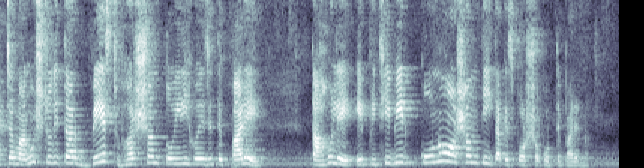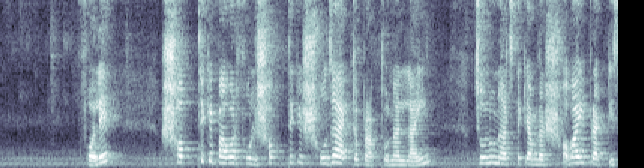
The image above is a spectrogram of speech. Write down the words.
একটা মানুষ যদি তার বেস্ট ভার্সন তৈরি হয়ে যেতে পারে, তাহলে এ পৃথিবীর কোনো অশান্তি তাকে স্পর্শ করতে পারে না। ফলে সব থেকে পাওয়ারফুল সব থেকে সোজা একটা প্রার্থনার লাইন চলুন আজ থেকে আমরা সবাই প্র্যাকটিস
